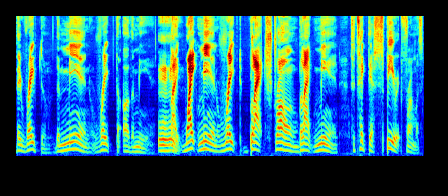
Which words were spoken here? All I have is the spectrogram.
They raped them. The men raped the other men. Like white men raped black, strong black men to take their spirit from us.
